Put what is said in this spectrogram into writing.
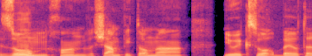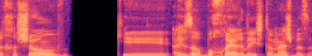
זום, נכון? ושם פתאום ה-UX הוא הרבה יותר חשוב, כי ה user בוחר להשתמש בזה,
